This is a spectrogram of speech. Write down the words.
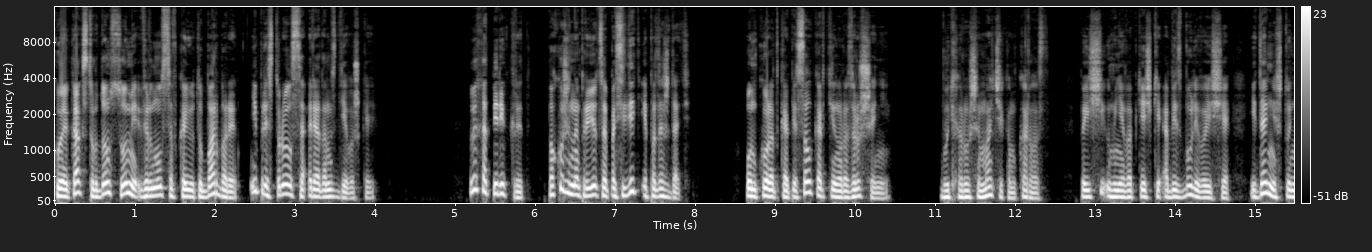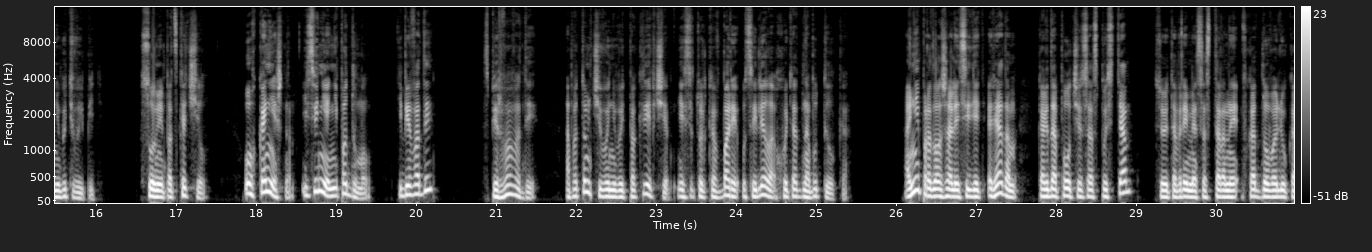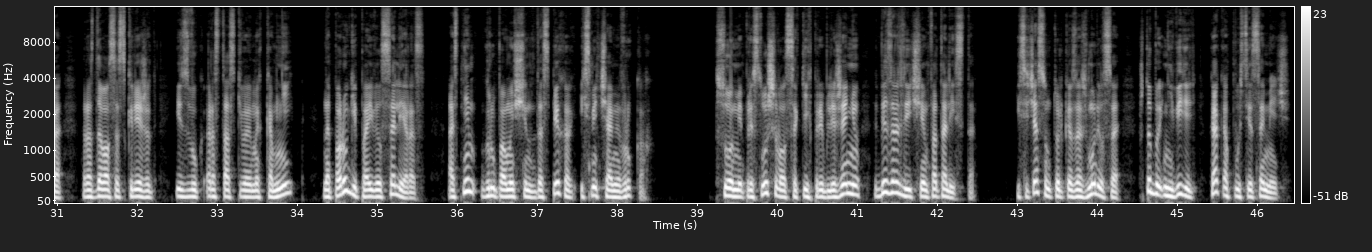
Кое-как с трудом Соми вернулся в каюту Барбары и пристроился рядом с девушкой. Выход перекрыт. Похоже, нам придется посидеть и подождать. Он коротко описал картину разрушений. «Будь хорошим мальчиком, Карлос. Поищи у меня в аптечке обезболивающее и дай мне что-нибудь выпить». Соми подскочил. «Ох, конечно, извини, я не подумал. Тебе воды?» «Сперва воды, а потом чего-нибудь покрепче, если только в баре уцелела хоть одна бутылка». Они продолжали сидеть рядом, когда полчаса спустя, все это время со стороны входного люка раздавался скрежет и звук растаскиваемых камней, на пороге появился Лерос, а с ним группа мужчин в доспехах и с мечами в руках. Суоми прислушивался к их приближению с безразличием фаталиста. И сейчас он только зажмурился, чтобы не видеть, как опустится меч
